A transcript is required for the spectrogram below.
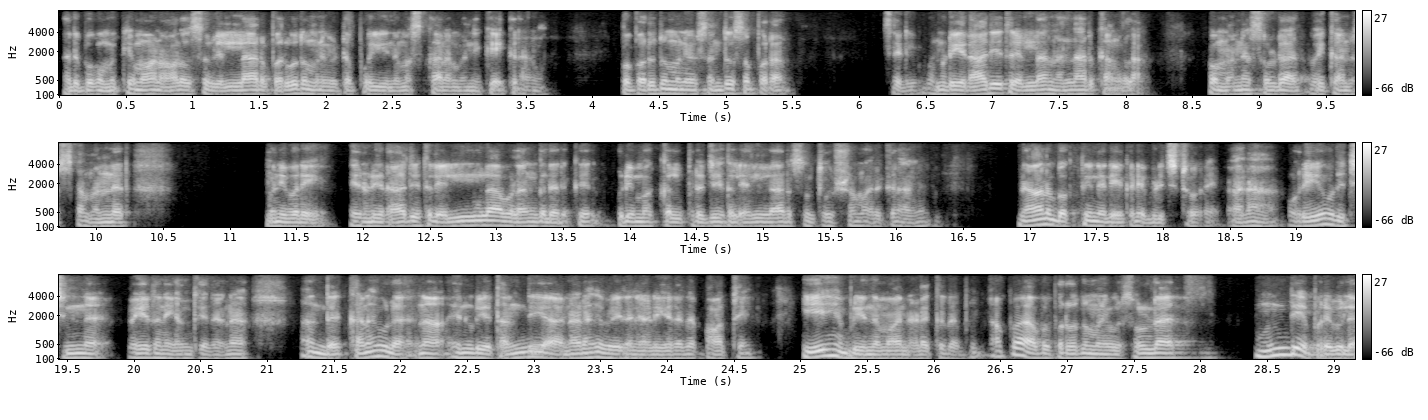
அது போக முக்கியமான ஆலோசகர்கள் எல்லாரும் பர்வத போய் நமஸ்காரம் பண்ணி கேட்குறாங்க இப்ப பருவதமணி முனிவர் சந்தோஷப்படுறார் சரி உன்னுடைய ராஜ்யத்துல எல்லாரும் நல்லா இருக்காங்களா? இப்போ மன்னர் சொல்றார் வைகானுஷ்ண மன்னர் முனிவரே என்னுடைய ராஜ்யத்துல எல்லா வளங்கள் இருக்கு. குடிமக்கள் பிரஜைகள் எல்லாரும் சந்தோஷமா இருக்கிறாங்க. நானும் பக்தி நிறைய கடைபிடிச்சிட்டு வரேன். ஆனா ஒரே ஒரு சின்ன வேதனை வந்து என்னன்னா அந்த கனவுல நான் என்னுடைய தந்தையா நரக வேதனை அடைகிறத பார்த்தேன். ஏன் இப்படி இந்த மாதிரி நடக்குது? அப்படின்னு அப்ப அப்ப பருவதமணி சொல்றார் முந்தைய பிறவில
